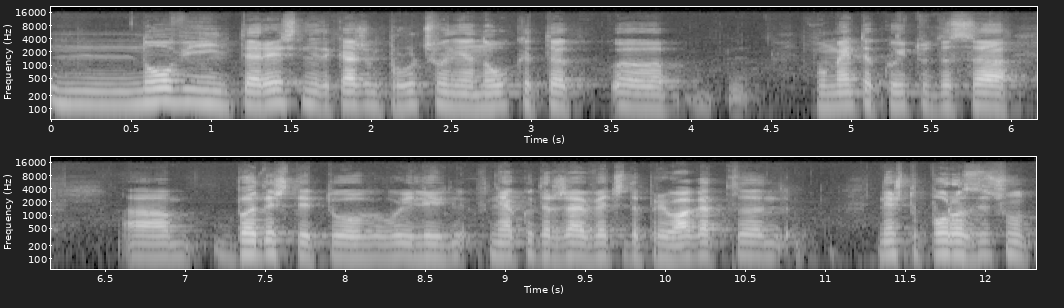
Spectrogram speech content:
нови интересни, да кажем, проучвания на науката в момента, които да са бъдещето или в някои държави вече да прилагат нещо по-различно от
